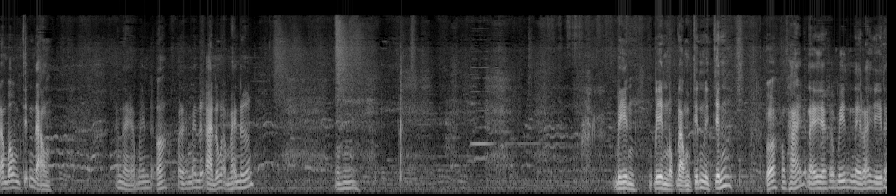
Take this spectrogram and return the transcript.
trăm bốn chín đồng. Cái này là máy ủa, cái này máy nướng à đúng là máy nướng. Ừ. pin pin một đồng 99 mươi Ủa không phải cái này giờ có pin này là gì đó?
